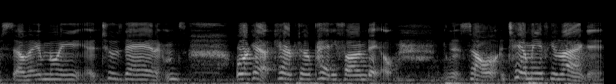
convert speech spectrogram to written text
So Emily Tuesday Addams, workout character Patty Fondell. So tell me if you like it.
